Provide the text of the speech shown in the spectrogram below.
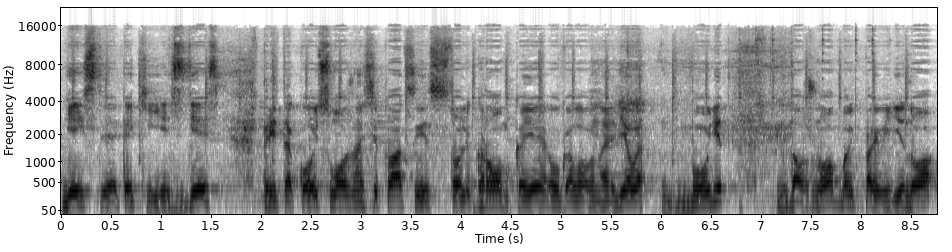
действия какие здесь при такой сложной ситуации, столь громкое уголовное дело будет должно быть проведено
